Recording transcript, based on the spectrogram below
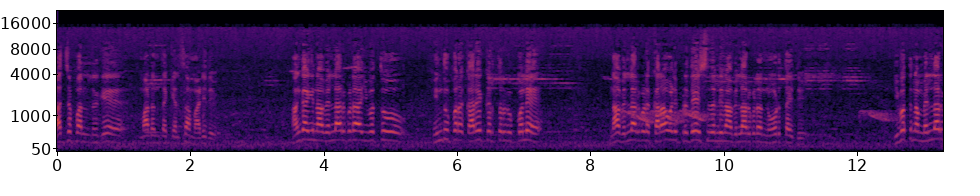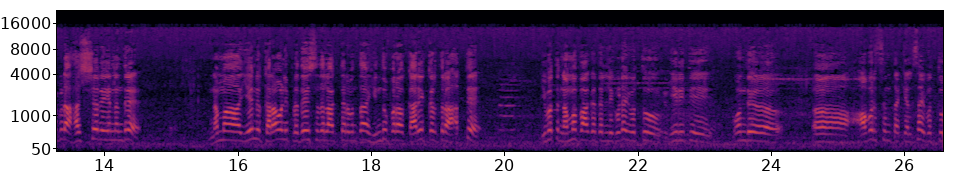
ರಾಜ್ಯಪಾಲರಿಗೆ ಮಾಡಂತ ಕೆಲಸ ಮಾಡಿದ್ದೀವಿ. ಹಂಗಾಗಿ ನಾವೆಲ್ಲರೂ ಕೂಡ ಇವತ್ತು ಹಿಂದೂ ಪರ ಕಾರ್ಯಕರ್ತರಿಗೂ ಕೊಲೆ. ನಾವೆಲ್ಲರೂ ಕೂಡ ಕರಾವಳಿ ಪ್ರದೇಶದಲ್ಲಿ ನಾವೆಲ್ಲರೂ ಕೂಡ ನೋಡ್ತಾ ಇದ್ದೀವಿ. ಇವತ್ತು ನಮ್ಮೆಲ್ಲರೂ ಕೂಡ ಆಶ್ಚರ್ಯ ಏನಂದ್ರೆ, ನಮ್ಮ ಏನು ಕರಾವಳಿ ಪ್ರದೇಶದಲ್ಲಿ ಆಗ್ತಾ ಇರುವಂತಹ ಹಿಂದೂ ಪರ ಕಾರ್ಯಕರ್ತರ ಹತ್ಯೆ, ಇವತ್ತು ನಮ್ಮ ಭಾಗದಲ್ಲಿ ಕೂಡ ಇವತ್ತು ಈ ರೀತಿ ಒಂದು ಆವರಿಸಂತ ಕೆಲಸ ಇವತ್ತು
